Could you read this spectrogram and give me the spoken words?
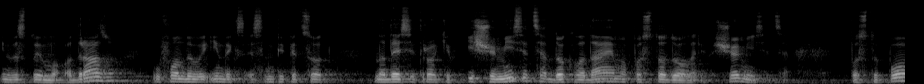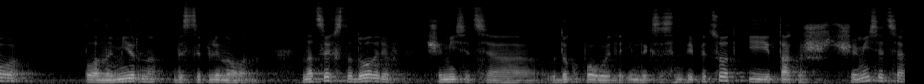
інвестуємо одразу у фондовий індекс S&P 500 на 10 років і щомісяця докладаємо по 100 доларів. Щомісяця. Поступово, планомірно, дисципліновано. На цих 100 доларів щомісяця докуповуєте індекс S&P 500 і також щомісяця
